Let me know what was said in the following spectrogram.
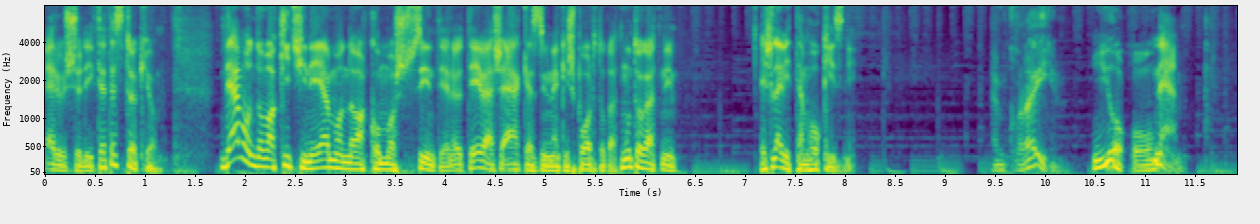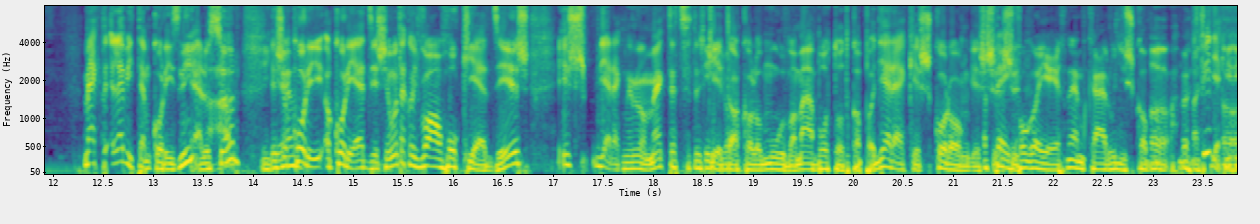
erősödik. Tehát ez tök jó. De mondom, a kicsinél, mondom, akkor most szintén 5 éves, elkezdünk neki sportokat mutogatni, és levittem hokizni. Nem korai? Jó. Nem. Meg levittem korizni először, igen. és a kori, a kori edzésén mondták, hogy van hoki edzés, és gyereknek nagyon megtetszett, hogy Így két van. alkalom múlva már botot kap a gyerek, és korong, és... A és tejfogaiért nem kár, úgyis kap. Figyelj,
